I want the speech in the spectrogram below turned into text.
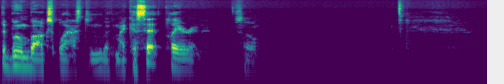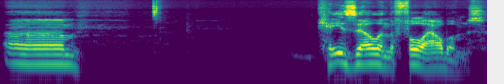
the boombox blasting with my cassette player in it. So, um, KZEL and the full albums.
